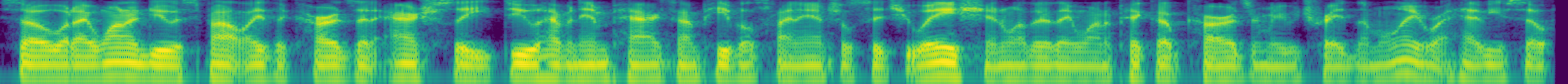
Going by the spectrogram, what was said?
So, what I want to do is spotlight the cards that actually do have an impact on people's financial situation, whether they want to pick up cards or maybe trade them away, what have you. So,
